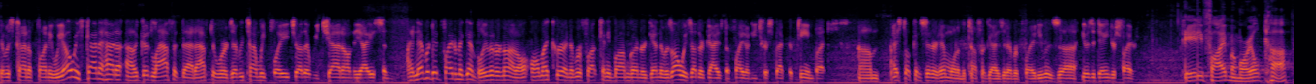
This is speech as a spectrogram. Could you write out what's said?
it was kind of funny. We always kind of had a, a good laugh at that afterwards. Every time we play each other, we chat on the ice, and I never did fight him again. Believe it or not, all, all my career, I never fought Kenny Baumgartner again. There was always other guys to fight on each respective team, but um, I still consider him one of the tougher guys that ever played. He was uh, he was a dangerous fighter. 85 Memorial Cup.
